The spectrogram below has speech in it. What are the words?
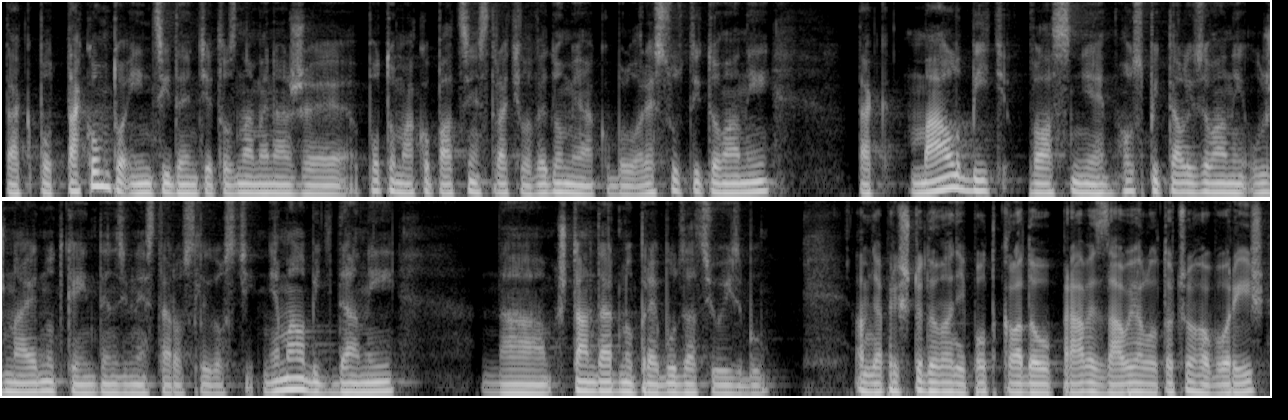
tak po takomto incidente, to znamená, že potom ako pacient stratil vedomie, ako bol resuscitovaný, tak mal byť vlastne hospitalizovaný už na jednotke intenzívnej starostlivosti. Nemal byť daný na štandardnú prebudzaciu izbu. A mňa pri študovaní podkladov práve zaujalo to, čo hovoríš,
